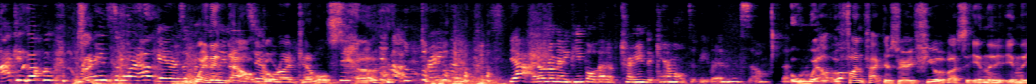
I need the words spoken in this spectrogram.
I can go train some more alligators. If I When really in need doubt, to. go ride camels. Uh, Yeah, train them. Yeah, I don't know many people that have trained a camel to be ridden, so that's Well, fun fact: there's very few of us in the in the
